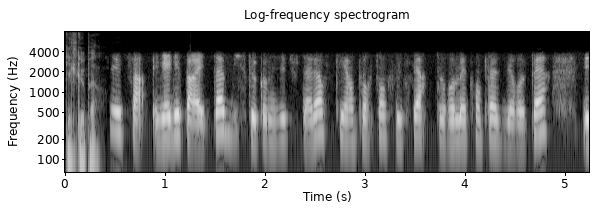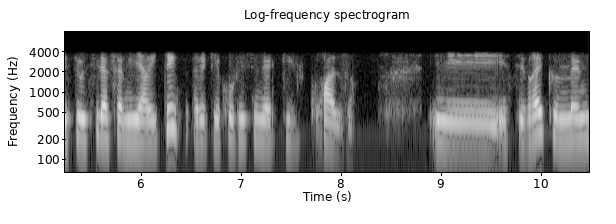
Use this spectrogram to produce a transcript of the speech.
quelque part. C'est ça, y aller par étapes puisque comme je disais tout à l'heure, ce qui est important c'est certes de remettre en place des repères, mais c'est aussi la familiarité avec les professionnels qu'ils croisent. Et, c'est vrai que même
